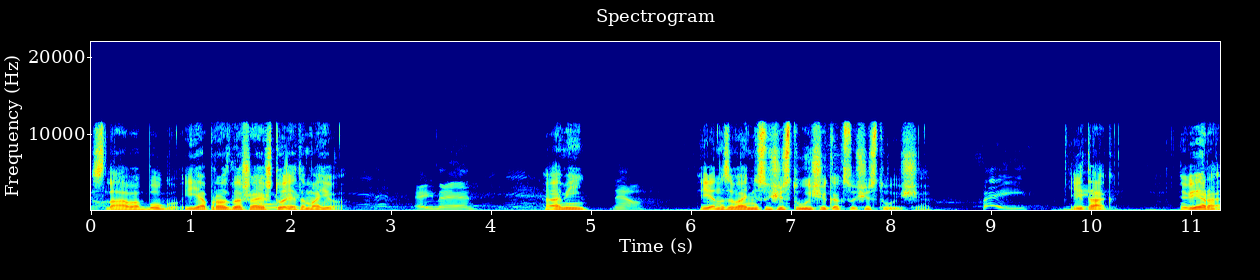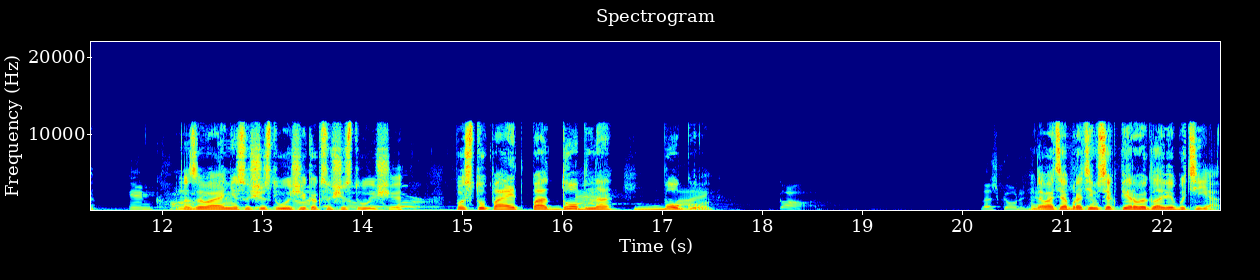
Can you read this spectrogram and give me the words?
Слава Богу. И я провозглашаю, что это мое. Аминь. Я называю несуществующее как существующее. Итак, вера, называя несуществующее как существующее, поступает подобно Богу. Давайте обратимся к первой главе Бытия.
